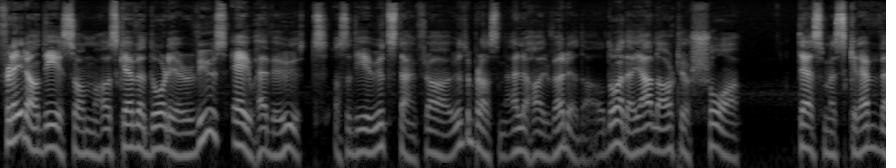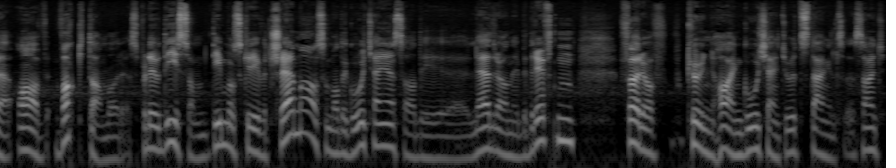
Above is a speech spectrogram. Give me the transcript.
flere av de som har skrevet dårlige reviews, er jo hevet ut. Altså, de er utstengt fra uteplassen, eller har vært da. Og da er det jævlig artig å se det som er skrevet av vaktene våre. For det er jo de som de må skrive et skjema, og så må det godkjennes av de lederne i bedriften for å kunne ha en godkjent utestengelse. sant?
